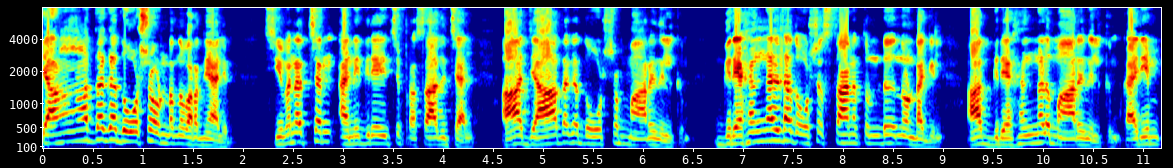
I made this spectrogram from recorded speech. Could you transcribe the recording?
ജാതക ദോഷം ഉണ്ടെന്ന് പറഞ്ഞാലും ശിവനച്ഛൻ അനുഗ്രഹിച്ച് പ്രസാദിച്ചാൽ ആ ജാതക ദോഷം മാറി നിൽക്കും. ഗ്രഹങ്ങളുടെ ദോഷസ്ഥാനത്തുണ്ട് എന്നുണ്ടെങ്കിൽ ആ ഗ്രഹങ്ങൾ മാറി നിൽക്കും. കാര്യം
